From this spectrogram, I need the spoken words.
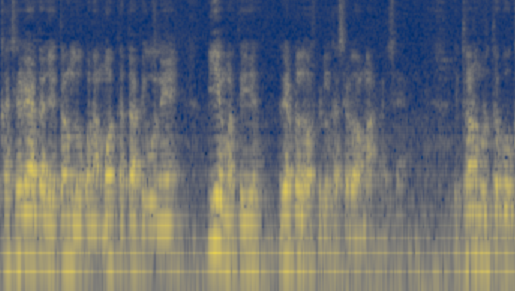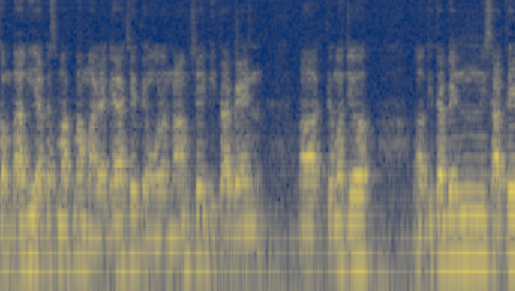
ખસેડ્યા હતા, જે ત્રણ લોકોના મોત થતા તેઓને પીએમઆરથી રેફરલ હોસ્પિટલ ખસેડવામાં આવ્યા છે. એ ત્રણ મૃતકો કંભાગી અકસ્માતમાં માર્યા ગયા છે. તેઓના નામ છે ગીતાબેન તેમજ ગીતાબેનની સાથે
